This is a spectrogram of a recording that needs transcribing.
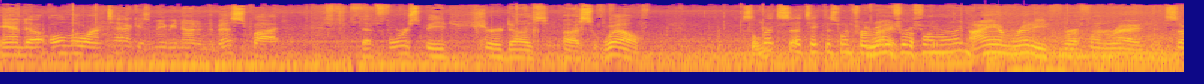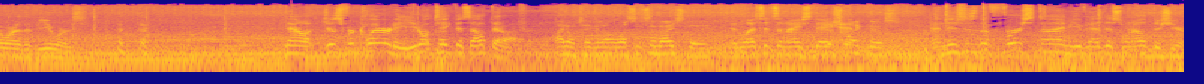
And uh, although our tech is maybe not in the best spot, that four-speed sure does us well. So let's uh, take this one for a You ready for a fun ride? I am ready for a fun ride, and so are the viewers. now, just for clarity, you don't take this out that often, I don't take it out unless it's a nice day, unless it's a nice day. just and, like this. and this is the first time you've had this one out this year.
